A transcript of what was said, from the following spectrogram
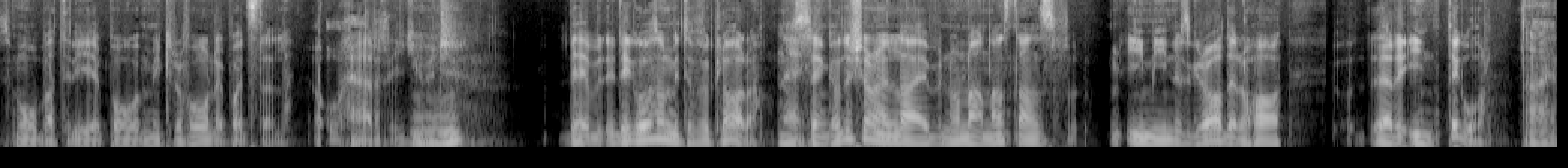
små batterier på mikrofoner på ett ställe. Åh herregud. Mm. Det, det går som inte att förklara. Nej. Sen kan du köra en live någon annanstans i minusgrader och ha där det inte går. Nej,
